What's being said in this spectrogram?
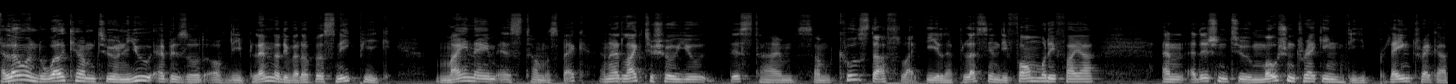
Hello and welcome to a new episode of the Blender Developer Sneak Peek. My name is Thomas Beck and I'd like to show you this time some cool stuff like the Laplacian deform modifier, an addition to motion tracking, the plane tracker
